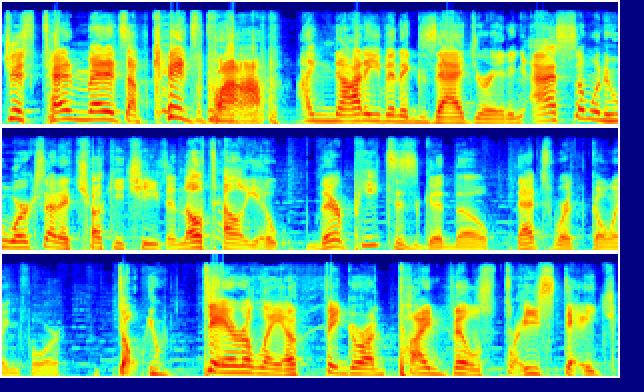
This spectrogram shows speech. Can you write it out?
just 10 minutes of Kidz Bop! I'm not even exaggerating. Ask someone who works at a Chuck E. Cheese, and they'll tell you. Their pizza's good, though. That's worth going for. Don't you dare lay a finger on Pineville's three-stage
